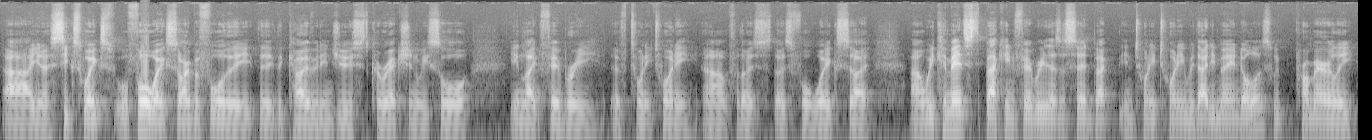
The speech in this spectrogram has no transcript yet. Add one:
Uh, you know, six weeks or four weeks, sorry, before the, the, the COVID-induced correction we saw in late February of 2020 um, for those those four weeks. So uh, we commenced back in February, as I said, back in 2020 with $80 million. We primarily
